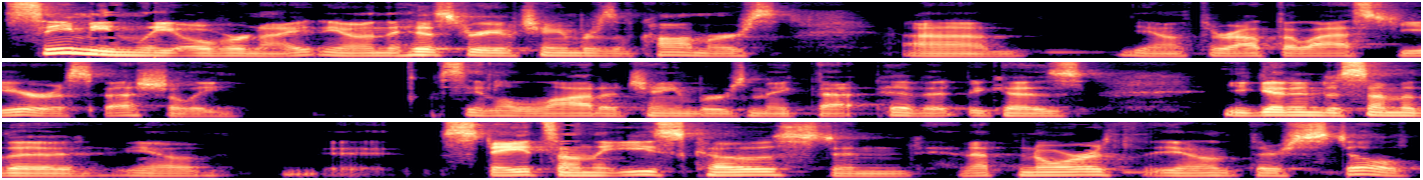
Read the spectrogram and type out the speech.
seemingly overnight. You know, in the history of chambers of commerce, um, you know, throughout the last year, especially, I've seen a lot of chambers make that pivot because you get into some of the, you know, states on the East Coast and, and up north, you know, there's still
